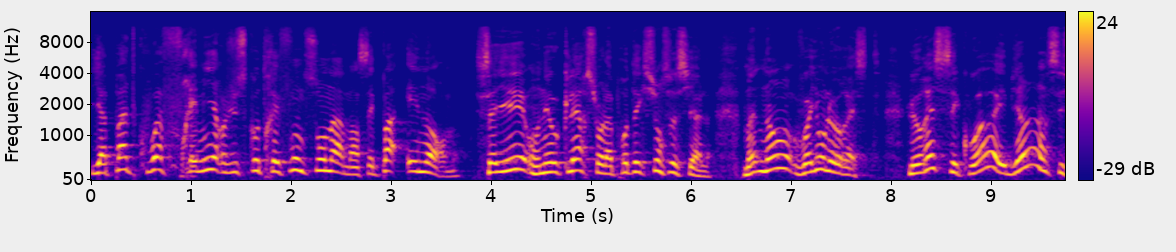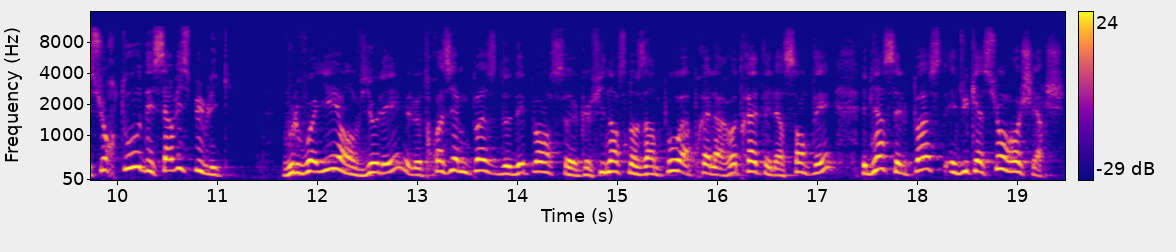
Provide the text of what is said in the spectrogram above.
il n'y a pas de quoi frémir jusqu'au tréfonds de son âme, hein, c'est pas énorme. Ça y est, on est au clair sur la protection sociale. Maintenant, voyons le reste. Le reste, c'est quoi? Eh bien, c'est surtout des services publics. Vous le voyez en violet, le troisième poste de dépense que financent nos impôts après la retraite et la santé, eh bien c'est le poste éducation-recherche.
